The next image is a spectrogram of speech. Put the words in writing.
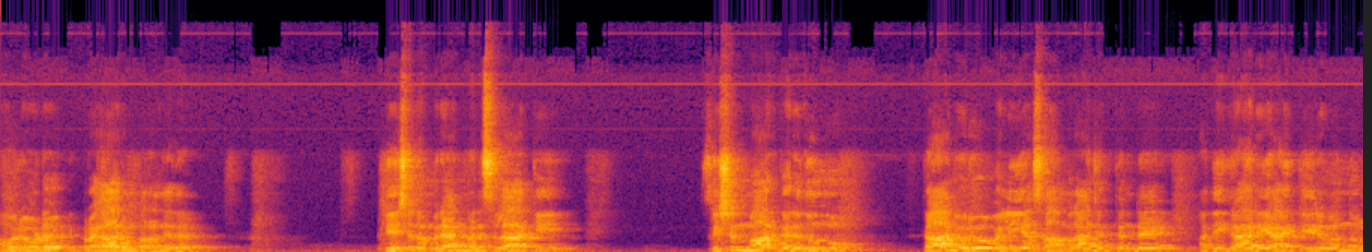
അവരോട് ഇപ്രകാരം പറഞ്ഞത്? യേശു തമ്പുരാൻ മനസ്സിലാക്കി ശിഷ്യന്മാർ കരുതുന്നു താൻ ഒരു വലിയ സാമ്രാജ്യത്തിന്റെ അധികാരിയായി തീരുമെന്നും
